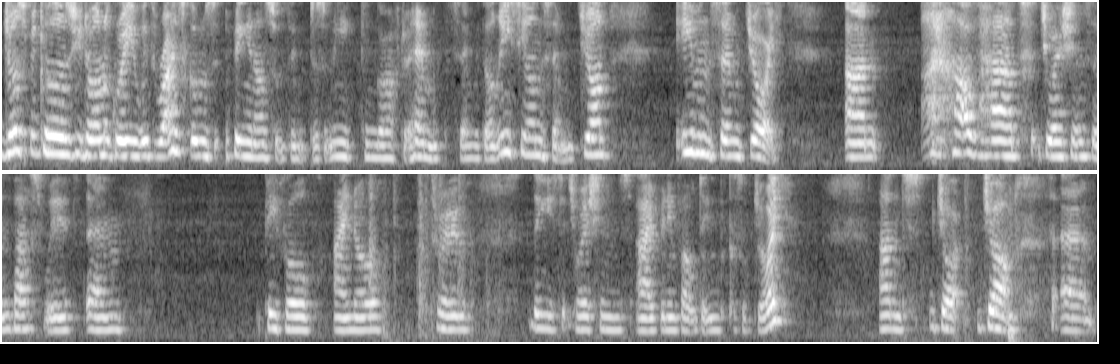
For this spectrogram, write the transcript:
Just because you don't agree with RiceGum's opinion on something doesn't mean you can go after him. The same with Onision, the same with John, even the same with Joy. And I have had situations in the past with um, people I know through the situations I've been involved in because of Joy and jo- John. Um,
